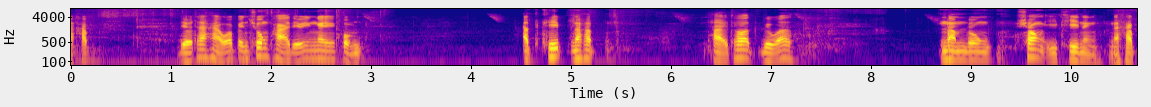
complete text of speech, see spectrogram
นะครับ เดี๋ยวถ้าหากว่าเป็นช่วงผ่าเดี๋ยวยังไงผมอัดคลิปนะครับ ถ่ายทอดหรือว่านำลงช่องอีกทีหนึ่งนะครับ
